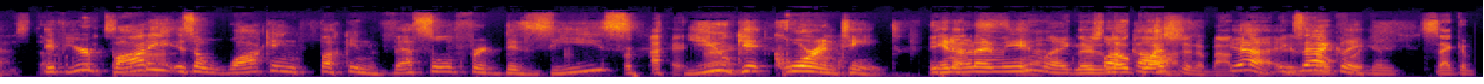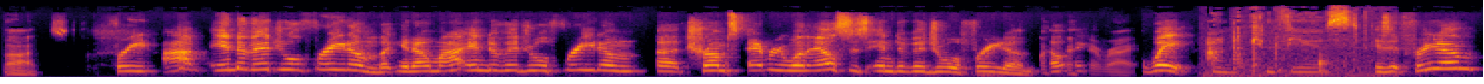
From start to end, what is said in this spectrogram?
bodies. If your It's body not- is a walking fucking vessel for disease, Right, you right. get quarantined. You know what I mean? yeah. Like there's no off. question about Yeah, that. There's no exactly. fucking second thoughts. Free I'm individual freedom, but you know, my individual freedom uh, trumps everyone else's individual freedom. Oh, right. Wait, I'm confused. is it freedom?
